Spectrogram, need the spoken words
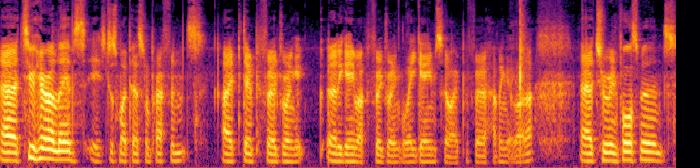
Uh, two hero lives, it's just my personal preference. I don't prefer drawing it early game, I prefer drawing it late game, so I prefer having it like that. Uh, two reinforcement,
